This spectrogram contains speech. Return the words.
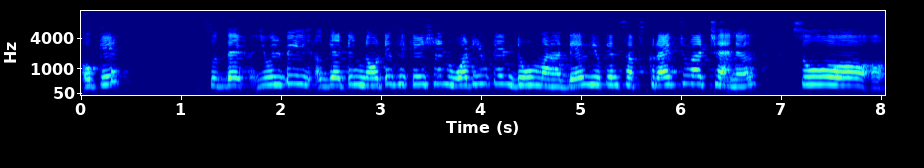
Okay. So that you will be getting notification what you can do Mahadev. You can subscribe to our channel. So uh,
